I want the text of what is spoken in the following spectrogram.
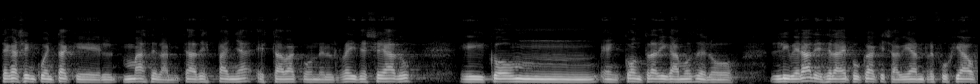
Téngase en cuenta que más de la mitad de España estaba con el rey deseado y con, en contra, digamos, de los liberales de la época que se habían refugiado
